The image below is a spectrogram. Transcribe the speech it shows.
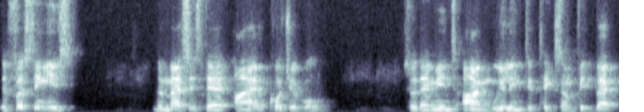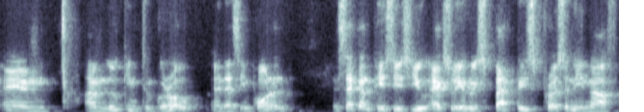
The first thing is the message that I am coachable. So that means I'm willing to take some feedback and I'm looking to grow, and that's important. The second piece is you actually respect this person enough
